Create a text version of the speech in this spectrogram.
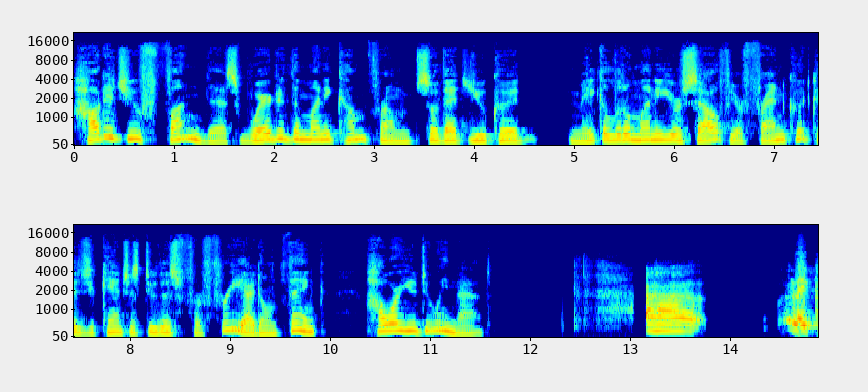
How did you fund this? Where did the money come from so that you could make a little money yourself? Your friend could, because you can't just do this for free, I don't think. How are you doing that? Uh, like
